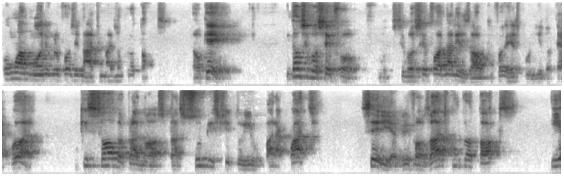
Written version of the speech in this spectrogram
ou um amônio glufosinato mais um protox. Tá ok? Então, se você for, se você for analisar o que foi respondido até agora, o que sobra para nós para substituir o paraquat seria glifosato com protox e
